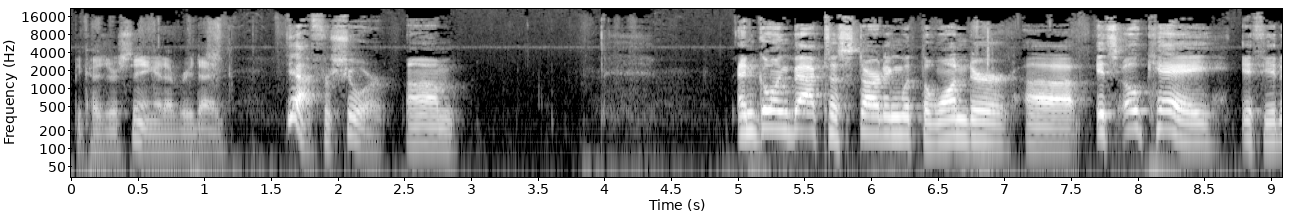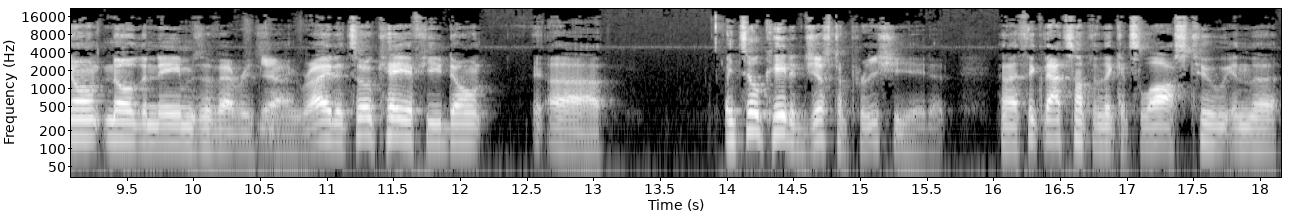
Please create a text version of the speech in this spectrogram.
because you're seeing it every day. Yeah, for sure. Um, and going back to starting with the wonder, uh, it's okay if you don't know the names of everything, Yeah. right? It's okay if you don't. Uh, it's okay to just appreciate it, and I think that's something that gets lost too in the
